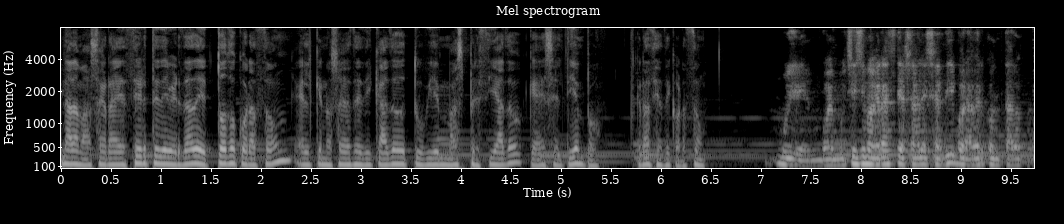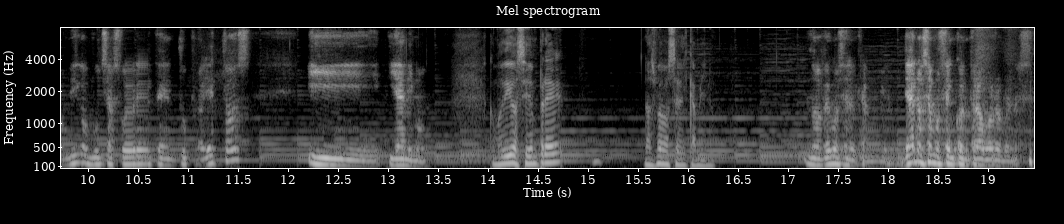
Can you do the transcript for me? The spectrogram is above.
nada más, agradecerte de verdad de todo corazón el que nos hayas dedicado tu bien más preciado, que es el tiempo. Gracias de corazón. Muy bien, pues muchísimas gracias Alex a ti por haber contado conmigo, mucha suerte en tus proyectos y, y ánimo. Como digo siempre, nos vemos en el camino. Nos vemos en el camino. Ya nos hemos encontrado por lo menos.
